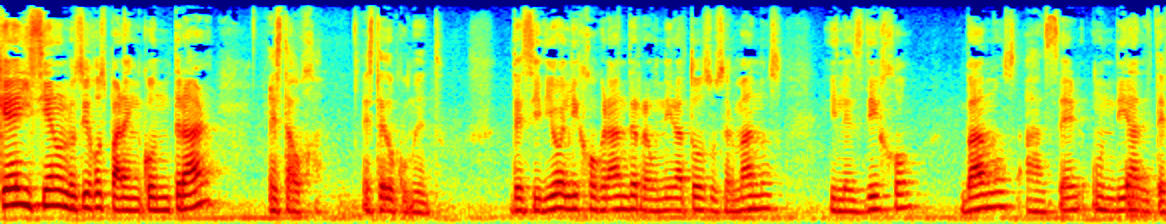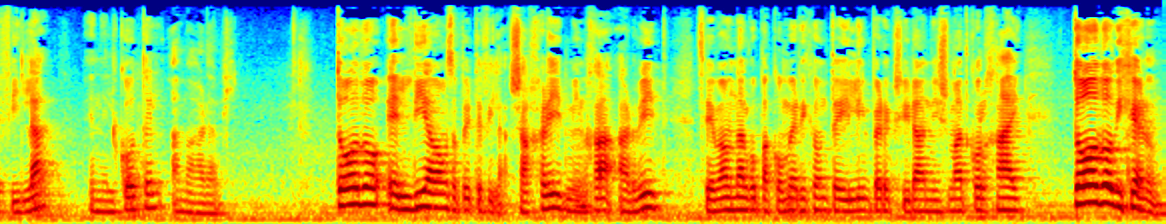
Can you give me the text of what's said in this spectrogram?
¿Qué hicieron los hijos para encontrar esta hoja, este documento. Decidió el hijo grande reunir a todos sus hermanos y les dijo, vamos a hacer un día de tefilá en el Kotel Amaharabi. Todo el día vamos a pedir tefilá. Shachrit, Minha, Arbit, se llevaron algo para comer, dijeron Teilim, Perek Shiran, Nishmat, Kolhai. Todo dijeron.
